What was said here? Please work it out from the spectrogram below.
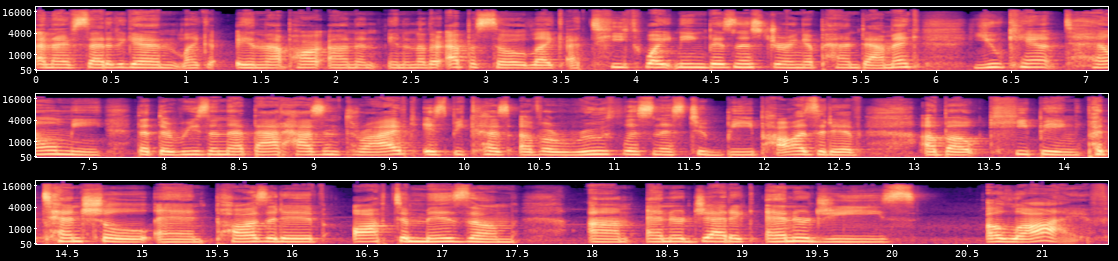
and I've said it again, like in that part on an, in another episode, like a teeth whitening business during a pandemic, you can't tell me that the reason that that hasn't thrived is because of a ruthlessness to be positive about keeping potential and positive optimism, um, energetic energies alive.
